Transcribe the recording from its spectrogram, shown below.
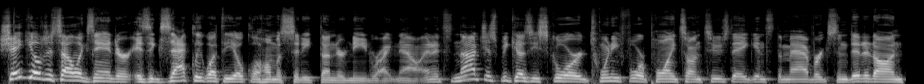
Shai Gilgeous-Alexander is exactly what the Oklahoma City Thunder need right now. And it's not just because he scored 24 points on Tuesday against the Mavericks and did it on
